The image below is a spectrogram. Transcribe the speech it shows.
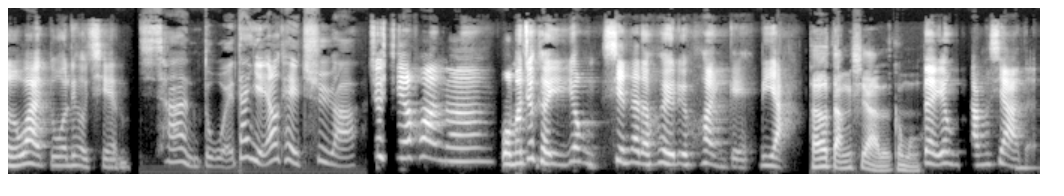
额外多六千，差很多诶，但也要可以去啊，就先换啊，我们就可以用现在的汇率换给利亚，他要当下的跟我们，对，用当下的，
